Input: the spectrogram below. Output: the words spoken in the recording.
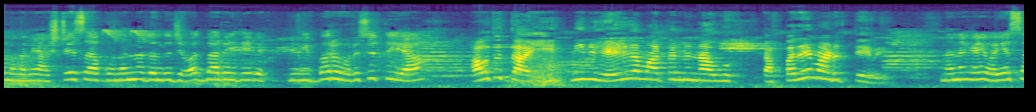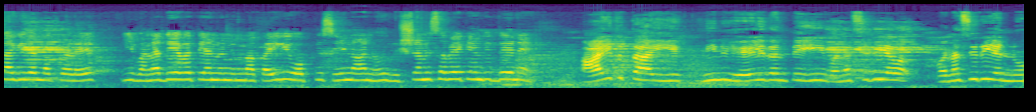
ಮಗನೇ ಅಷ್ಟೇ ಸಾಕು. ನನ್ನದೊಂದು ಜವಾಬ್ದಾರಿ ಇದ್ದೇವೆ ನೀವಿಬ್ಬರು ಹೊರಿಸುತ್ತೀಯಾ ಹೌದು ತಾಯಿ ನೀನು ಹೇಳಿದ ಮಾತನ್ನು ನಾವು ತಪ್ಪದೇ ಮಾಡುತ್ತೇವೆ. ನನಗೆ ವಯಸ್ಸಾಗಿದೆ ಮಕ್ಕಳೇ ಈ ವನದೇವತೆಯನ್ನು ನಿಮ್ಮ ಕೈಗೆ ಒಪ್ಪಿಸಿ ನಾನು ವಿಶ್ರಮಿಸಬೇಕೆಂದಿದ್ದೇನೆ. ಆಯಿತು ತಾಯಿ, ನೀನು ಹೇಳಿದಂತೆ ಈ ವನಸಿರಿಯ, ವನಸಿರಿಯನ್ನು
